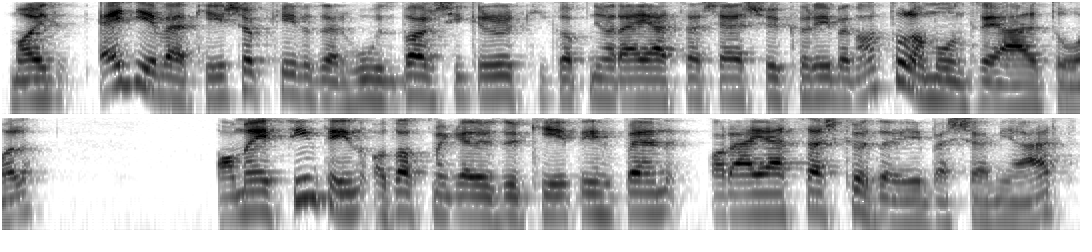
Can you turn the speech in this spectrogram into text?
Majd egy évvel később, 2020-ban sikerült kikapni a rájátszás első körében attól a Montrealtól, amely szintén az azt megelőző két évben a rájátszás közelébe sem járt,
